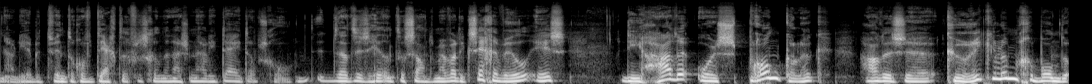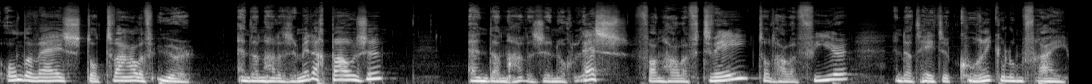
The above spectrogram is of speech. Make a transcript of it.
Nou, die hebben twintig of dertig verschillende nationaliteiten op school. Dat is heel interessant. Maar wat ik zeggen wil is, die hadden oorspronkelijk hadden ze curriculumgebonden onderwijs tot 12 uur. En dan hadden ze middagpauze. En dan hadden ze nog les van half twee tot half vier. En dat heette curriculumvrij.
